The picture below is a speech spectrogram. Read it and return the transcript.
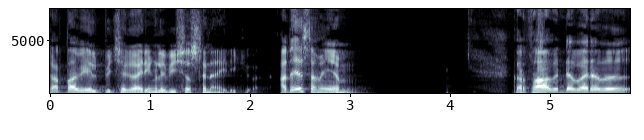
കർത്താവ് ഏൽപ്പിച്ച കാര്യങ്ങളിൽ വിശ്വസ്തനായിരിക്കുക അതേസമയം കർത്താവിന്റെ വരവ്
